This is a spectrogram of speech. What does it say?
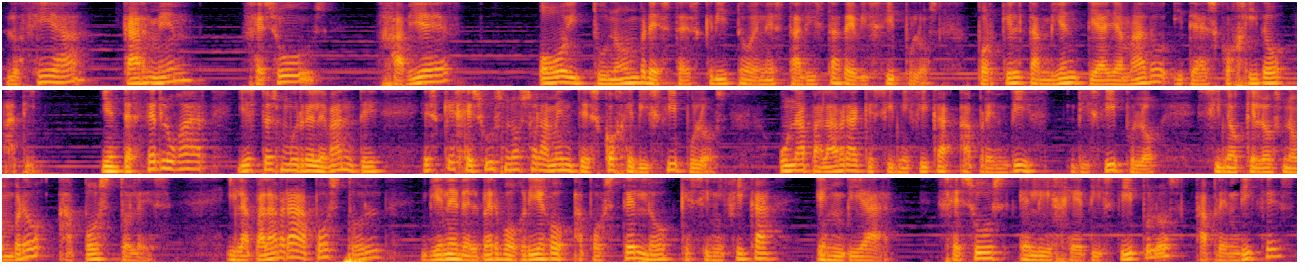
Lucía, Carmen, Jesús, Javier. Hoy tu nombre está escrito en esta lista de discípulos, porque Él también te ha llamado y te ha escogido a ti. Y en tercer lugar, y esto es muy relevante, es que Jesús no solamente escoge discípulos, una palabra que significa aprendiz, discípulo, sino que los nombró apóstoles. Y la palabra apóstol viene del verbo griego apostello, que significa enviar. Jesús elige discípulos, aprendices,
